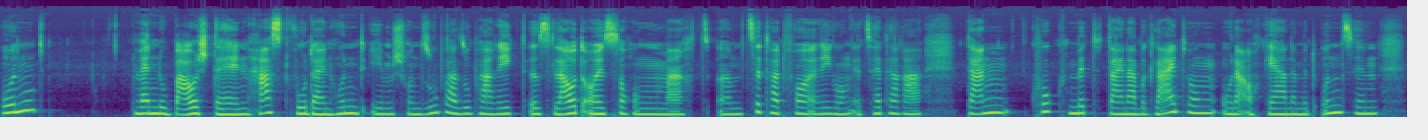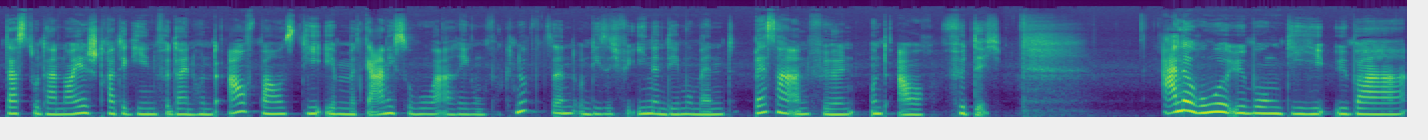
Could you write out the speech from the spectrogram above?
Und wenn du Baustellen hast, wo dein Hund eben schon super, super regt ist, Lautäußerungen macht, ähm, zittert vor Erregung etc., dann guck mit deiner Begleitung oder auch gerne mit uns hin, dass du da neue Strategien für deinen Hund aufbaust, die eben mit gar nicht so hoher Erregung verknüpft sind und die sich für ihn in dem Moment besser anfühlen und auch für dich alle Ruheübungen, die über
